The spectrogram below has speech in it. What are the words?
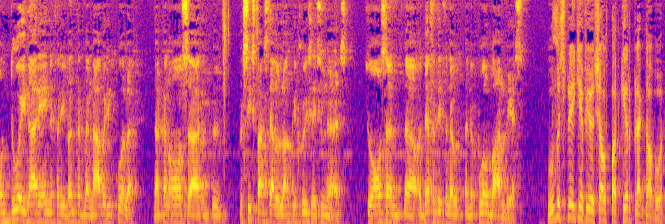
ontdooi na die einde van die winter by naby die pole, dan kan ons uh presies vasstel hoe lank die groei seisoene is. So ons gaan uh, definitief in 'n in 'n poolbaan wees. Hoe bespreek jy vir jouself parkeerplek daarbo?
